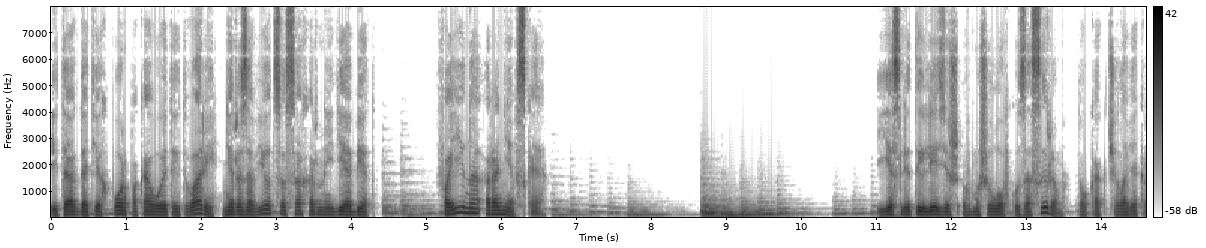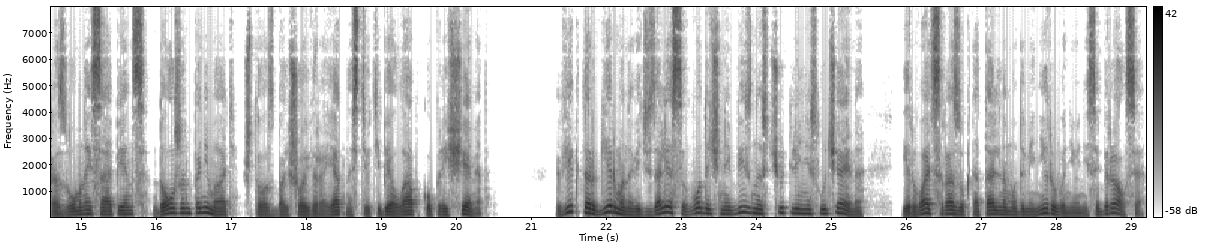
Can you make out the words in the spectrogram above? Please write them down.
И так до тех пор, пока у этой твари не разовьется сахарный диабет. Фаина Раневская Если ты лезешь в мышеловку за сыром, то как человек разумный, сапиенс, должен понимать, что с большой вероятностью тебе лапку прищемят. Виктор Германович залез в водочный бизнес чуть ли не случайно и рвать сразу к тотальному доминированию не собирался.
